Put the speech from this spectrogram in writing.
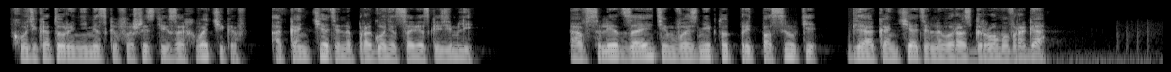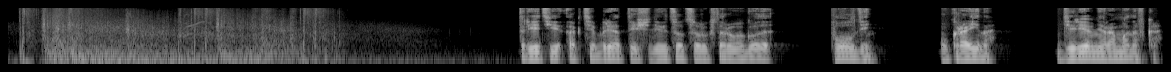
в ходе которой немецко-фашистских захватчиков окончательно прогонят советской земли. А вслед за этим возникнут предпосылки для окончательного разгрома врага. 3 октября 1942 года. Полдень. Украина. Деревня Романовка.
